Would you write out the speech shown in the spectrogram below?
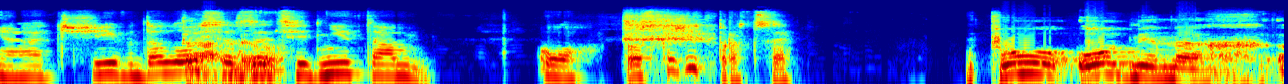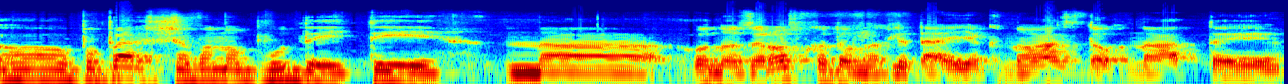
Е, Чи вдалося Так, за ці дні там. О, розкажіть про це. По обмінах, по-перше, воно буде йти на воно за розкладом виглядає як НОАЗ догнати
